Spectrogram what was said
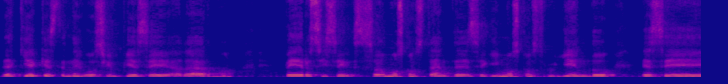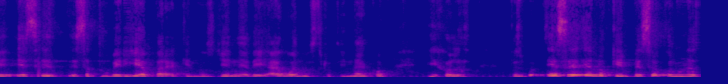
de aquí a que este negocio empiece a dar, ¿no? Pero si somos constantes, seguimos construyendo ese, ese, esa tubería para que nos llene de agua nuestro tinaco, híjoles, pues ese es lo que empezó con unas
